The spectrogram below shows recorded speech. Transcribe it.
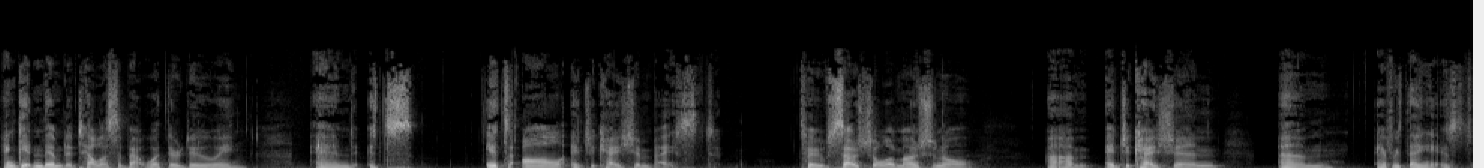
and getting them to tell us about what they're doing. And it's it's all education based, to social, emotional, um, education, um, everything is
